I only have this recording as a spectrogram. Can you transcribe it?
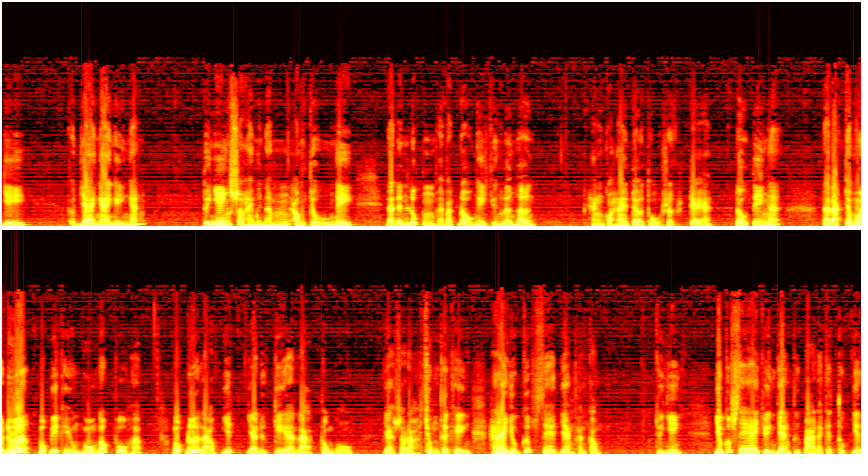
dĩ có vài ngày nghỉ ngắn. Tuy nhiên sau 20 năm ông chủ nghĩ đã đến lúc phải bắt đầu nghĩ chuyện lớn hơn. Hắn có hai trợ thủ rất trẻ. Đầu tiên á đã đặt cho mỗi đứa một biệt hiệu ngu ngốc phù hợp. Một đứa là ốc vít và đứa kia là thùng gỗ. Và sau đó chúng thực hiện hai vụ cướp xe vàng thành công. Tuy nhiên, vụ cướp xe chuyển vàng thứ ba đã kết thúc với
